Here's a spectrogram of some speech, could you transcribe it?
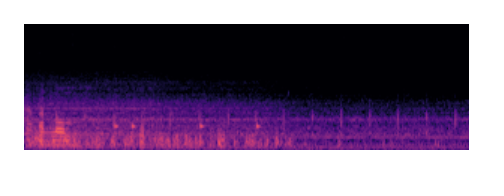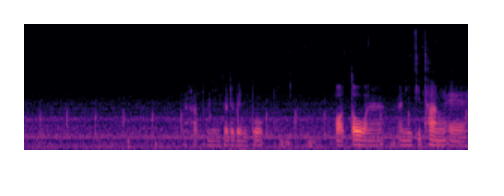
ครับพัดลมนะครับอันนี้ก็จะเป็นพวกออโต้นะฮะ อันนี้ทิศทางแอร์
